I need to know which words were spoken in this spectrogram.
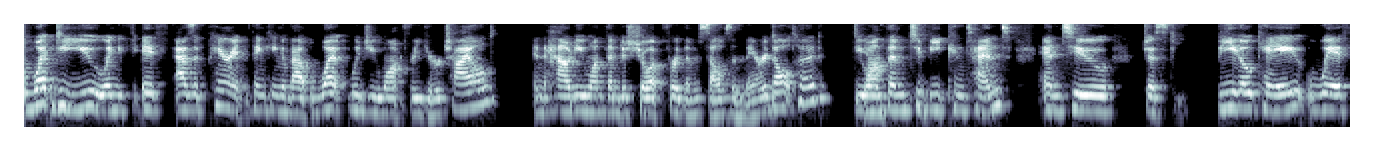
what do you and if, if as a parent thinking about what would you want for your child and how do you want them to show up for themselves in their adulthood? Do you yeah. want them to be content and to just be okay with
